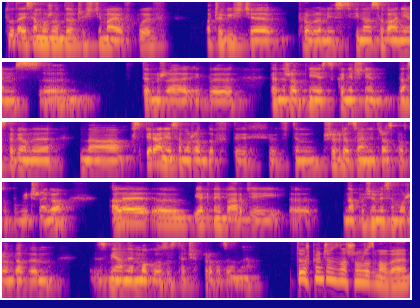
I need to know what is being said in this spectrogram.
Tutaj samorządy oczywiście mają wpływ. Oczywiście problem jest z finansowaniem, z e, tym, że jakby ten rząd nie jest koniecznie nastawiony na wspieranie samorządów w, tych, w tym przywracaniu transportu publicznego, ale e, jak najbardziej e, na poziomie samorządowym zmiany mogą zostać wprowadzone. To już kończąc naszą rozmowę,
